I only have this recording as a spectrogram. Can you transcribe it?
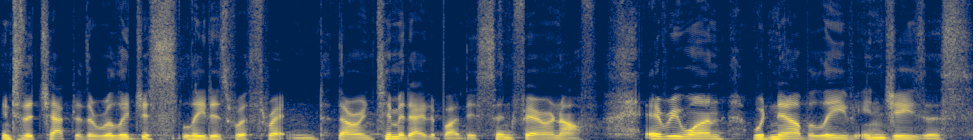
into the chapter. The religious leaders were threatened. They were intimidated by this, and fair enough. Everyone would now believe in Jesus,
